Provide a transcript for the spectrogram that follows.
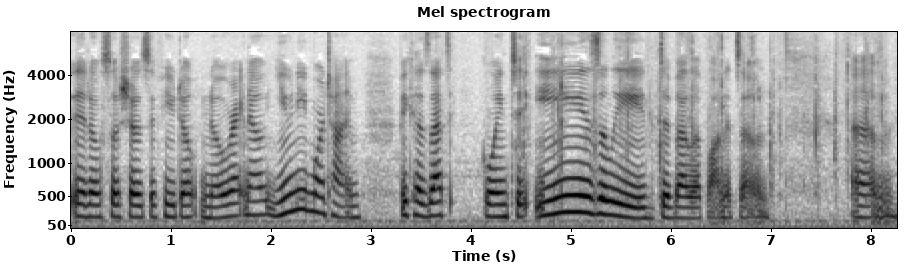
it also shows if you don't know right now, you need more time because that's going to easily develop on its own. Um,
